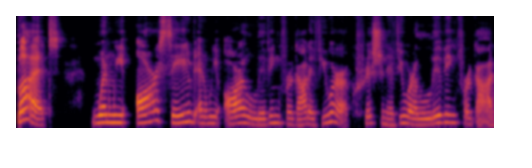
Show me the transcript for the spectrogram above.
But when we are saved and we are living for God, if you are a Christian, if you are living for God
